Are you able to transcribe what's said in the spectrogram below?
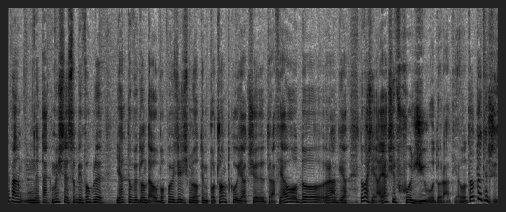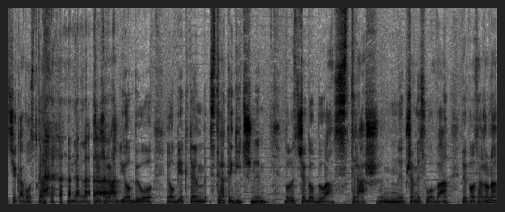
Wie pan, m, tak myślę sobie w ogóle, jak to wyglądało, bo powiedzieliśmy o tym początku, jak się trafiało do radia. No właśnie, a jak się wchodziło do radia? No to, to też jest ciekawostka. Przecież radio było obiektem strategicznym, wobec czego była straż m, przemysłowa, wyposażona,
